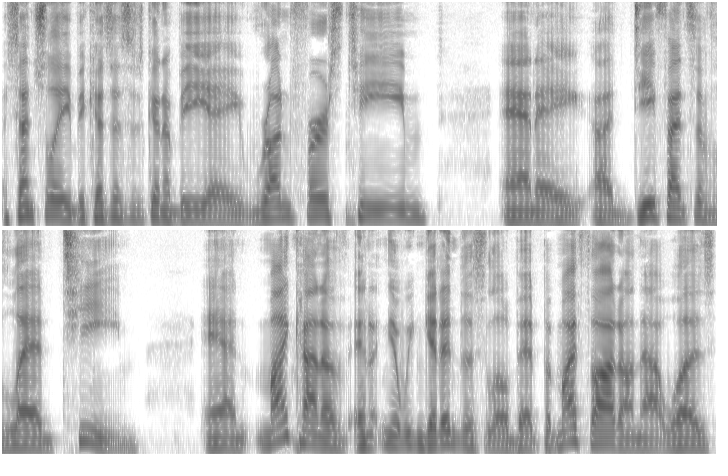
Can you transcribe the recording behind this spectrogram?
essentially, because this is going to be a run first team and a, a defensive led team. And my kind of, and you know, we can get into this a little bit, but my thought on that was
